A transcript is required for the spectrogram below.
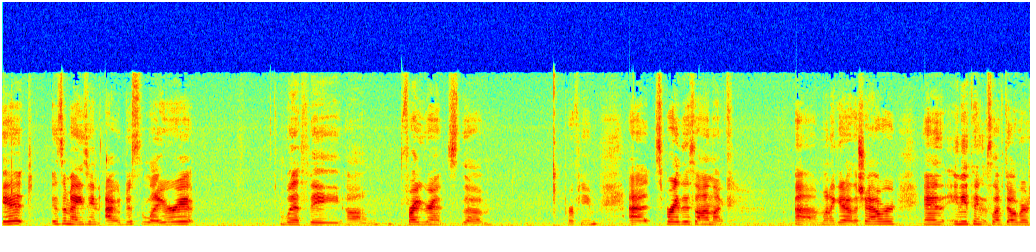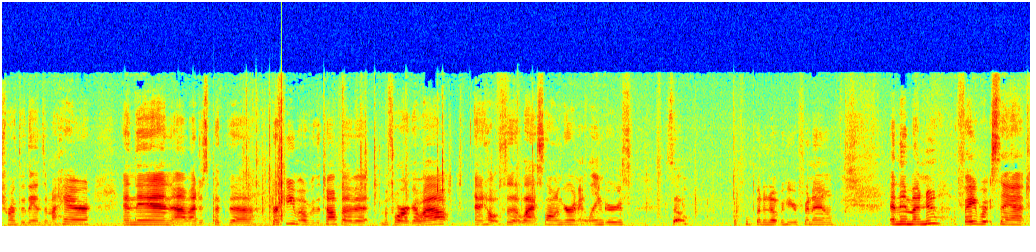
it is amazing. I would just layer it with the um, fragrance, the perfume. I spray this on like um, when I get out of the shower and anything that's left over is run through the ends of my hair and then um, I just put the perfume over the top of it before I go out and it helps that it last longer and it lingers so we'll put it over here for now and then my new favorite scent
